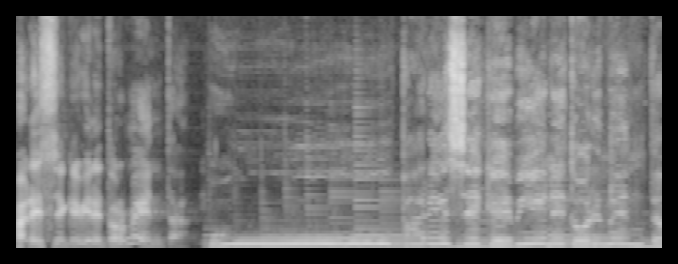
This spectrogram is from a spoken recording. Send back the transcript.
parece que viene tormenta. Uh, parece que viene tormenta.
